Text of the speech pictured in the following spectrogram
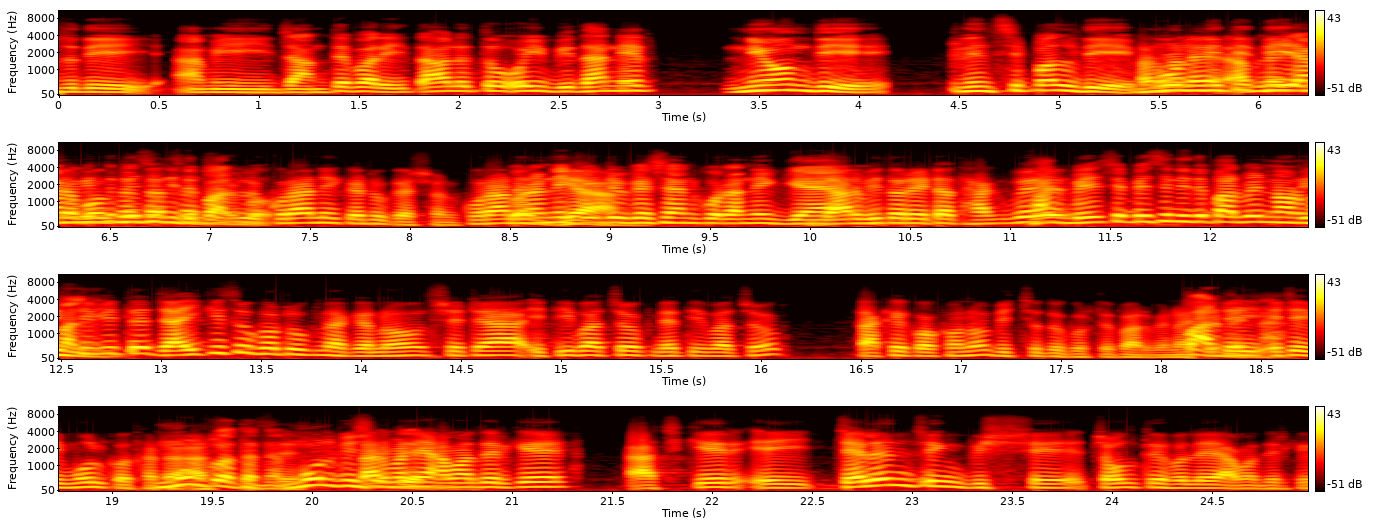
যদি আমি জানতে পারি তাহলে তো ওই বিধানের নিয়ম দিয়ে প্রিন্সিপাল দিয়ে মূল মানে নীতি দিয়ে আমি কিন্তু বেছে নিতে পারব। Quranic education Quranic Quranic education Quranic জ্ঞান যার ভিতরে এটা থাকবে থাকবে সে বেছে নিতে পারবে নরমালি পৃথিবীতে যাই কিছু ঘটুক না কেন সেটা ইতিবাচক নেতিবাচক তাকে কখনো বিচ্যুত করতে পারবে না। এটাই এটাই মূল কথাটা মূল কথাটা, মূল তার মানে আমাদেরকে আজকের এই চ্যালেঞ্জিং বিশ্বে চলতে হলে আমাদেরকে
